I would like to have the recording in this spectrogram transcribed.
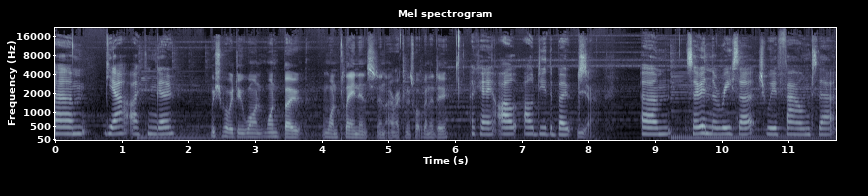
Um yeah, I can go. we should probably do one one boat and one plane incident? I reckon is what we're gonna do. Okay, I'll I'll do the boat. Yeah. Um, so in the research, we've found that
